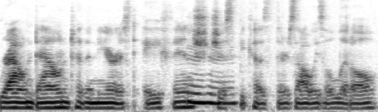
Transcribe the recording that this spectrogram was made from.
round down to the nearest eighth inch Mm-hmm. just because there's always a little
